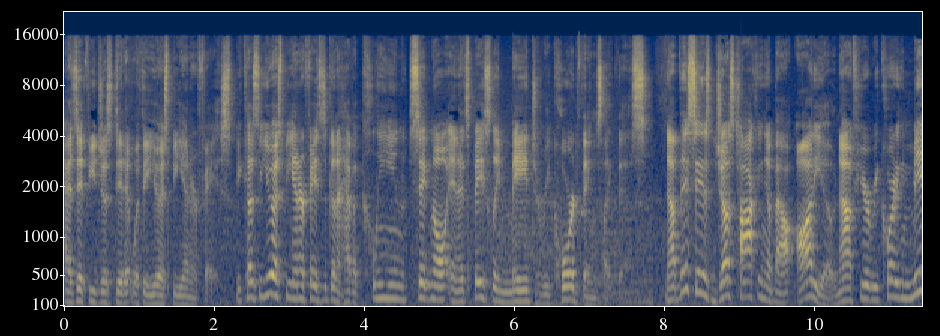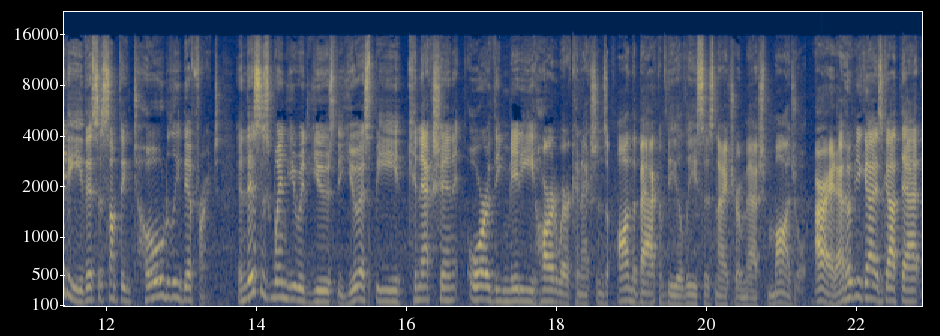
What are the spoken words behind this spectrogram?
as if you just did it with a USB interface because the USB interface is going to have a clean signal and it's basically made to record things like this. Now this is just talking about audio. Now if you're recording MIDI, this is something totally different. And this is when you would use the USB connection or the MIDI hardware connections on the back of the Alesis Nitro Mesh module. All right, I hope you guys got that.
